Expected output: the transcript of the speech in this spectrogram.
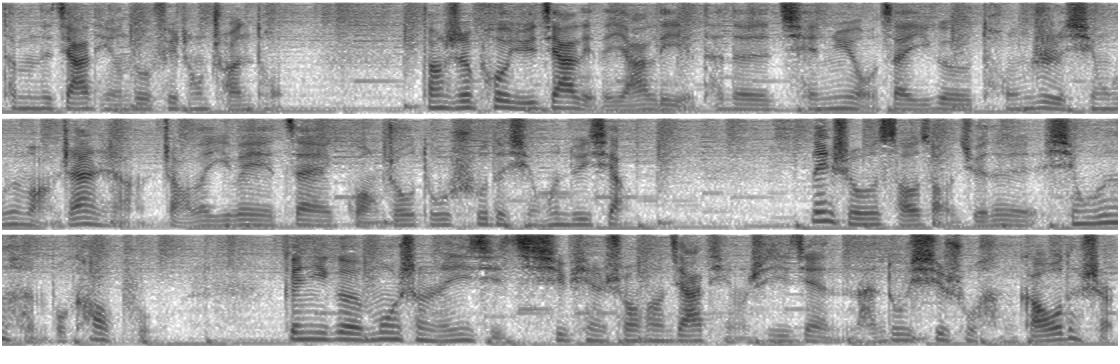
他们的家庭都非常传统。当时迫于家里的压力，他的前女友在一个同志行婚网站上找了一位在广州读书的行婚对象。那时候嫂嫂觉得行婚很不靠谱，跟一个陌生人一起欺骗双方家庭是一件难度系数很高的事儿。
